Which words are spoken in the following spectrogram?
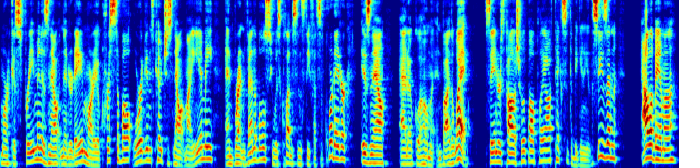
Marcus Freeman is now at Notre Dame. Mario Cristobal, Oregon's coach, is now at Miami. And Brent Venables, who was Clemson's defensive coordinator, is now at Oklahoma. And by the way, Xander's college football playoff picks at the beginning of the season Alabama,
